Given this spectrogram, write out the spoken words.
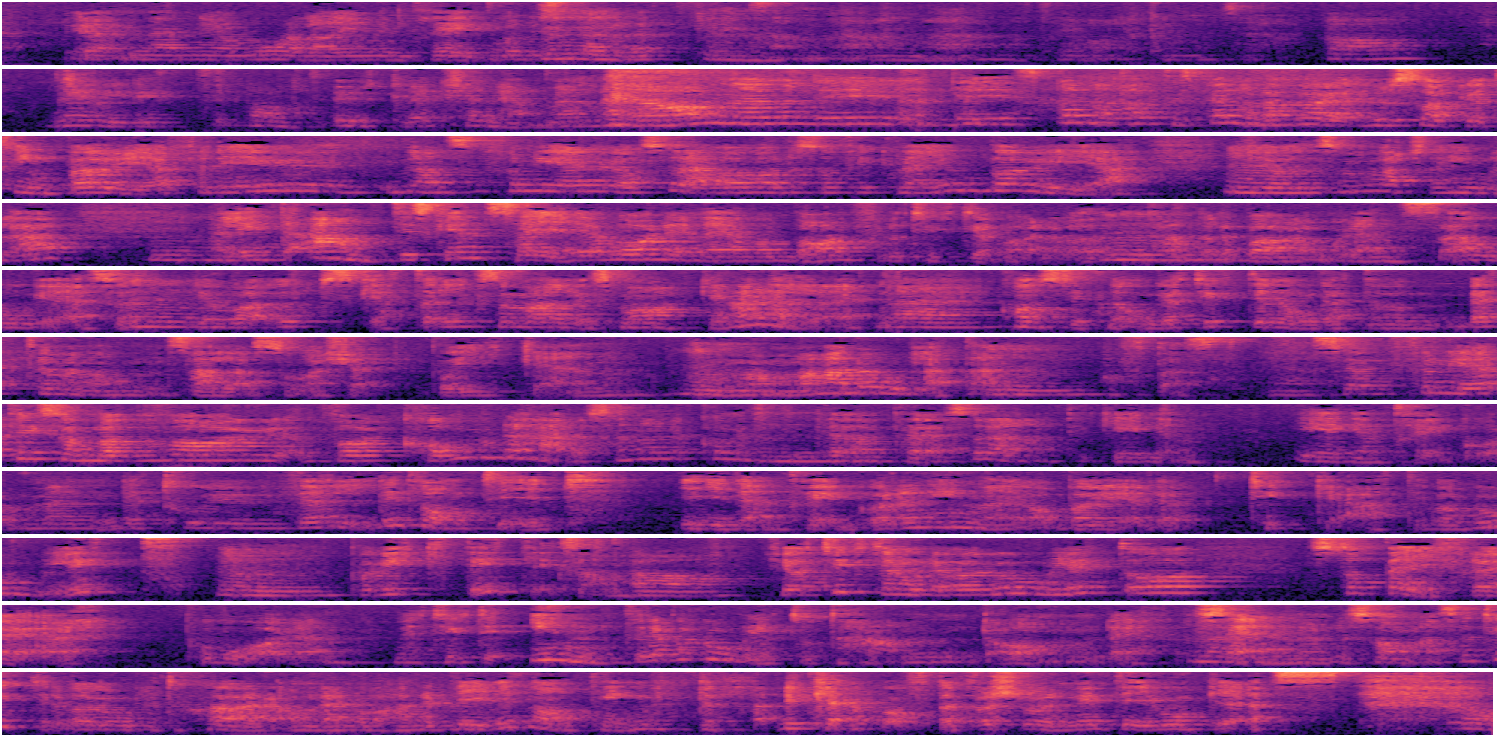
Men jag målar i min trädgård Mm. istället. Mm. Liksom, med andra material kan man säga. Ja, väldigt långt utlägg känner jag. Men Ja, nej, men det är, ju- det är spännande, alltid spännande att höra hur saker och ting börjar. För det är ju, ibland så funderar jag sådär, vad var det som fick mig att börja? För Mm. jag som har varit så himla, Mm. eller inte anti ska jag inte säga, jag var det när jag var barn för då tyckte jag bara det, var, Mm. det handlade bara om att rensa ogräs. Mm. Jag bara uppskattade liksom aldrig smakerna heller. Nej. Konstigt nog. Jag tyckte nog att det var bättre med någon sallad som var köpt på ICA än Mm. mamma hade odlat den Mm. oftast. Så jag funderade liksom, var, var kom det här? Och sen har det kommit Mm. lite pö om pö sådär, fick egen, egen trädgård. Men det tog ju väldigt lång tid i den trädgården innan jag började tycka att det var roligt. Mm. På riktigt liksom. Ja. För jag tyckte nog det var roligt att stoppa i fröer på våren. Men jag tyckte inte det var roligt att ta hand om det Nej. sen under sommaren. Så jag tyckte det var roligt att skörda om det då hade blivit någonting. Men det hade kanske ofta försvunnit i ogräs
